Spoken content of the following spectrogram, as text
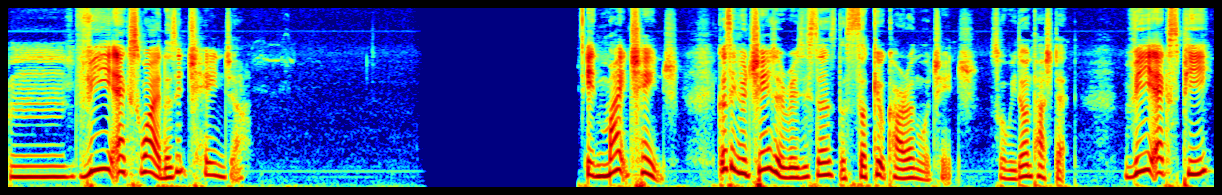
Um, VXY, does it change? Uh? It might change. Because if you change the resistance, the circuit current will change. So we don't touch that. VXP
